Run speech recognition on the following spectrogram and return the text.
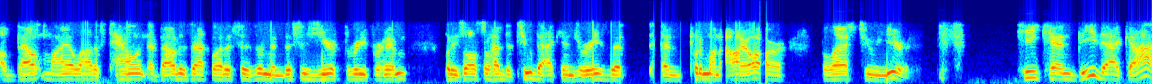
about Mailata's talent, about his athleticism, and this is year three for him. But he's also had the two back injuries that have put him on IR the last two years. If he can be that guy,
